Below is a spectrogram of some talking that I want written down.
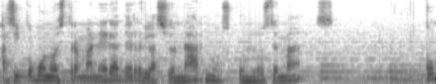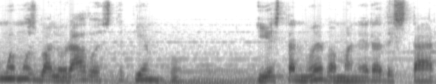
así como nuestra manera de relacionarnos con los demás. ¿Cómo hemos valorado este tiempo y esta nueva manera de estar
